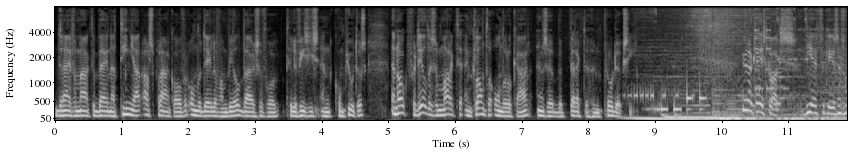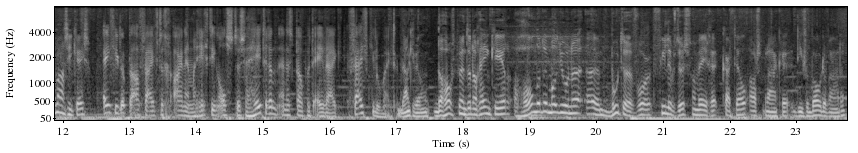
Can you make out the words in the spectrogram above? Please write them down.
De bedrijven maakten bijna tien jaar afspraken over onderdelen van beeldbuizen voor televisies en computers. En ook verdeelden ze markten en klanten onder elkaar en ze beperkten hun productie. Nu naar Kees Kwaks. Die heeft verkeersinformatie, Kees. Eén file op de A50 Arnhem richting Os tussen Heteren en het knooppunt Ewijk. 5 kilometer. Dankjewel. De hoofdpunten nog één keer. Honderden miljoenen eh, boete voor Philips dus vanwege kartelafspraken die verboden waren.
